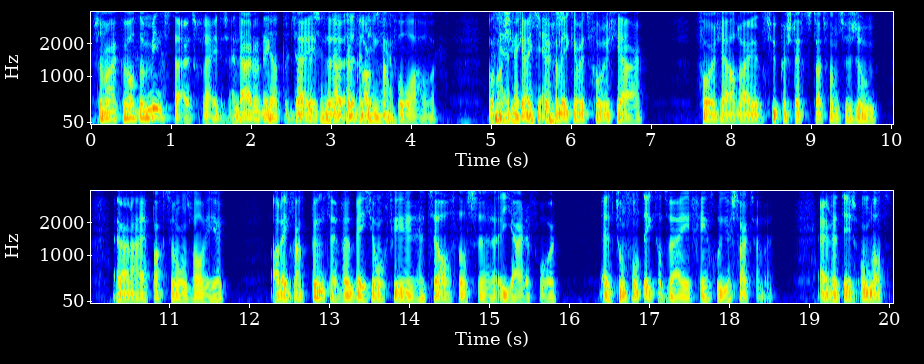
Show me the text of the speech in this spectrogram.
ze maken wel de minste uitglijders. En daardoor denk Dat- ik dat, dat zij het, inderdaad ook het lang gaan ja. volhouden. Want Ja, als je kijkt vergeleken met vorig jaar. Vorig jaar hadden wij een super slechte start van het seizoen. En daarna hij pakte we ons wel weer. Alleen qua punt hebben we een beetje ongeveer hetzelfde als eh, een jaar ervoor. En toen vond ik dat wij geen goede start hebben. En het is omdat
